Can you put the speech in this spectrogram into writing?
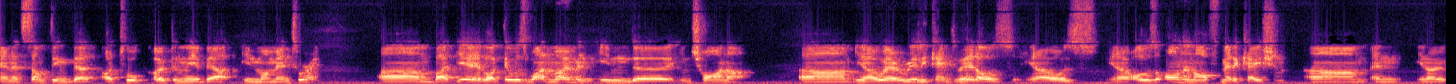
and it's something that I talk openly about in my mentoring. Um, but yeah, like there was one moment in the in China um, you know, where it really came to a head. I was, you know, I was, you know, I was on and off medication, um, and you know,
